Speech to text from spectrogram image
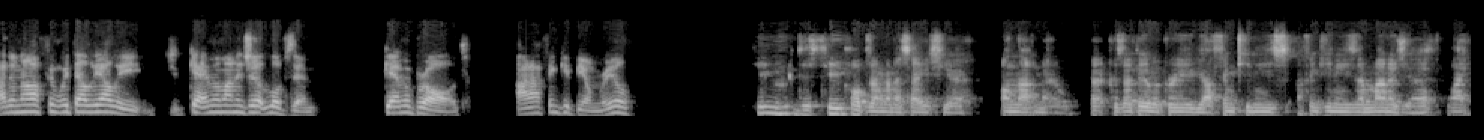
I don't know. I think with Dele Alli, get him a manager that loves him, get him abroad, and I think he'd be unreal. Two, there's two clubs I'm going to say to you on that note because I do agree with you. I think he needs. I think he needs a manager like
